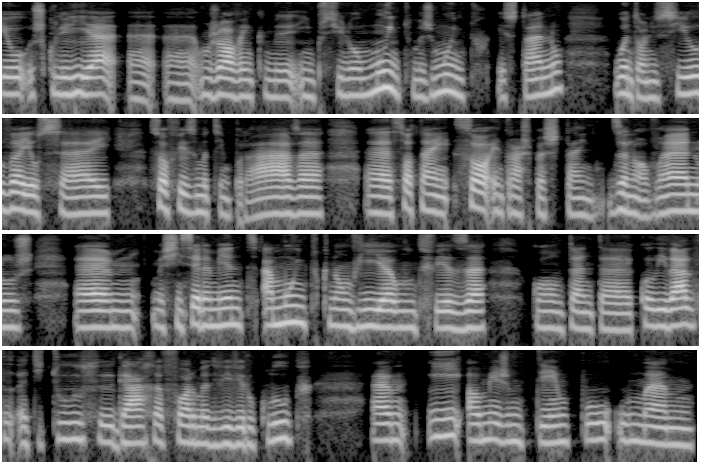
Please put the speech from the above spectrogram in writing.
eu escolheria um jovem que me impressionou muito, mas muito este ano, o António Silva, eu sei, só fez uma temporada, só tem, só entre aspas, tem 19 anos, um, mas sinceramente há muito que não via um defesa com tanta qualidade, atitude, garra, forma de viver o clube. Um, e, ao mesmo tempo, uma,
